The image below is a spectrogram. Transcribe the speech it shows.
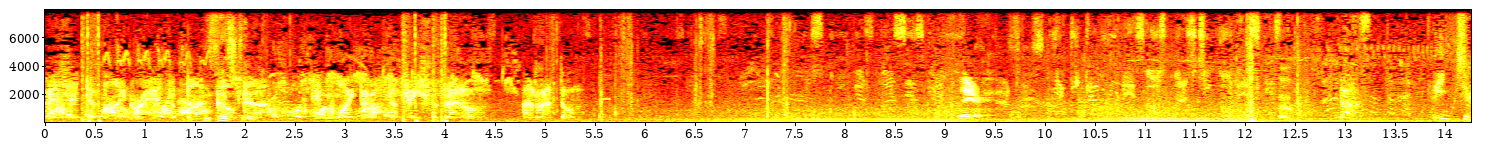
Visit divine wrath upon His history. Kulta and wipe it off the face of battle. Al rato. Clear. Pinche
